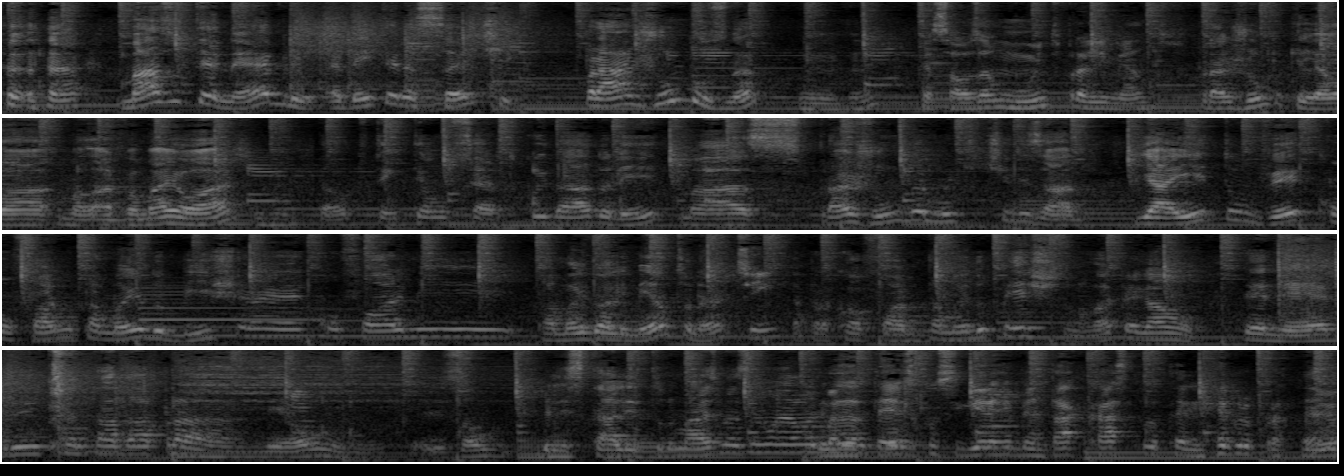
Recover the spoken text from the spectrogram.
Mas o tenébrio é bem interessante pra jumbos, né? Uhum. O pessoal usa muito pra alimento. Pra jumbo, porque ele é uma larva maior, Uhum. então tu tem que ter um certo cuidado ali, mas pra jumbo é muito utilizado. E aí tu vê que conforme o tamanho do bicho é conforme o tamanho do alimento, né? Sim. É pra conforme o tamanho do peixe. Tu não vai pegar um tenébrio e tentar dar pra leão. Vão beliscar ali e tudo mais, mas não é o alimento. Mas até eles conseguirem arrebentar a casca do tenebro pra É, comer o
